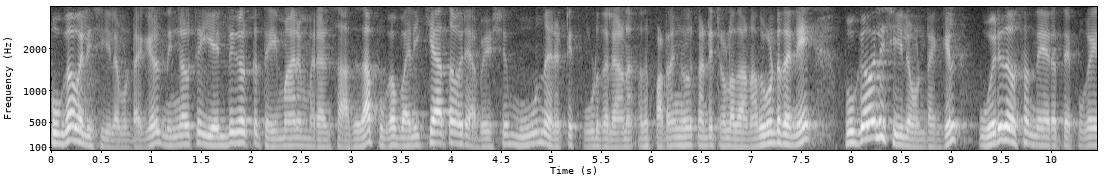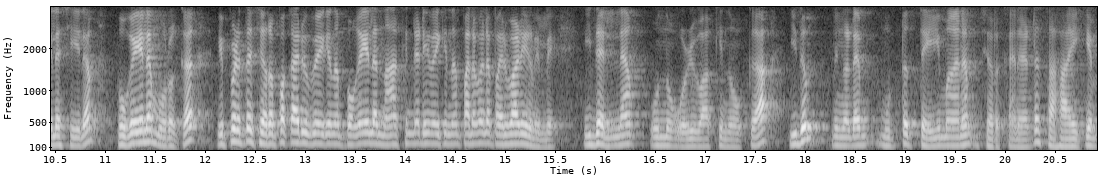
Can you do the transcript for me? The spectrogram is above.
പുകവലി ശീലമുണ്ടെങ്കിൽ നിങ്ങൾക്ക് എല്ലുകൾക്ക് തേയ്മാനം വരാൻ സാധ്യത പുക വലിക്കാത്തവരെ അപേക്ഷിച്ച് മൂന്നിരട്ടി കൂടുതലാണ്. അത് പഠനങ്ങൾ കണ്ടിട്ടുള്ളതാണ്. അതുകൊണ്ട് തന്നെ പുകവലി ശീലം ഉണ്ടെങ്കിൽ ഒരു ദിവസം നേരത്തെ പുകയില ശീലം പുകയില മുറുക്ക് ഇപ്പോഴത്തെ ചെറുപ്പക്കാർ ഉപയോഗിക്കുന്ന പുകയില നാക്കിന്റെ അടി വയ്ക്കുന്ന പല പല പരിപാടികളില്ലേ ഇതെല്ലാം ഒന്ന് ഒഴിവാക്കി നോക്കുക. ഇതും നിങ്ങളുടെ മുട്ട് തേയ്മാനം ചെറുക്കാനായിട്ട് സഹായിക്കും.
